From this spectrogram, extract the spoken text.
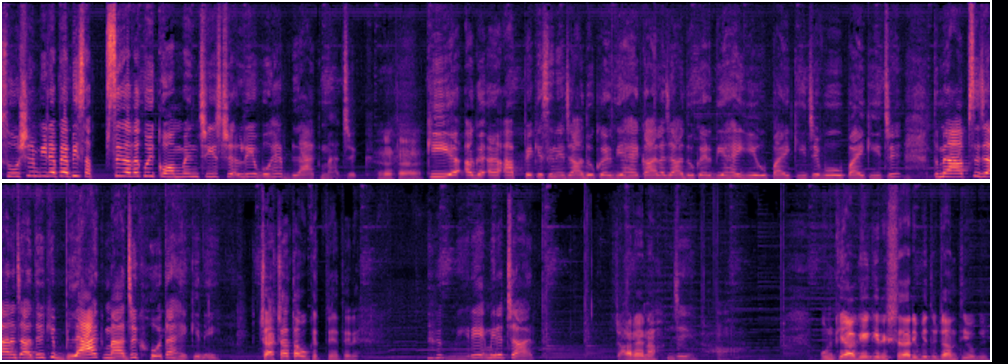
एक सोशल मीडिया पे अभी सबसे ज़्यादा कोई कॉमन चीज़ चल रही है वो है ब्लैक मैजिक कि अगर आप पे किसी ने जादू कर दिया है काला जादू कर दिया है ये उपाय कीजिए वो उपाय कीजिए. तो मैं आपसे जानना चाहती हूँ कि ब्लैक मैजिक होता है कि नहीं? चाचा ताऊ कितने तेरे? मेरे मेरे चार. चार है ना? जी. हाँ. उनके आगे की रिश्तेदारी भी तो जानती होगी.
